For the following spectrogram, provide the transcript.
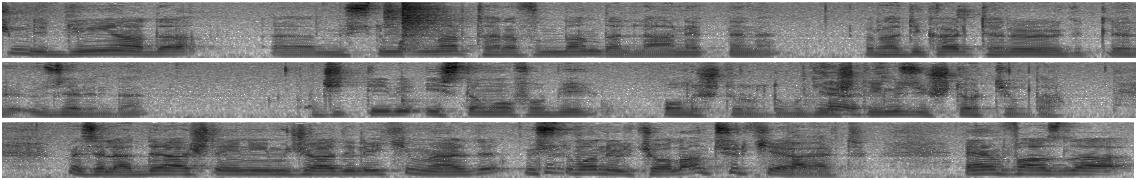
Şimdi dünyada e, Müslümanlar tarafından da lanetlenen radikal terör örgütleri üzerinden ciddi bir İslamofobi oluşturuldu bu geçtiğimiz 3-4 yılda. Mesela DAEŞ'le en iyi mücadeleyi kim verdi? Müslüman ülke olan Türkiye Tabii. verdi. En fazla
